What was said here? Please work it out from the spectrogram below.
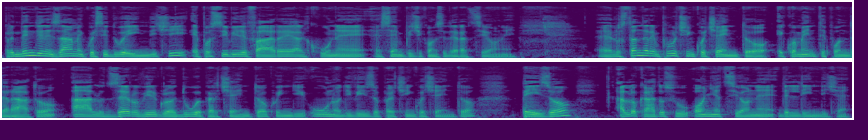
Prendendo in esame questi due indici è possibile fare alcune eh, semplici considerazioni. Eh, lo Standard Poor's 500 equamente ponderato ha lo 0,2%, quindi 1 diviso per 500, peso allocato su ogni azione dell'indice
